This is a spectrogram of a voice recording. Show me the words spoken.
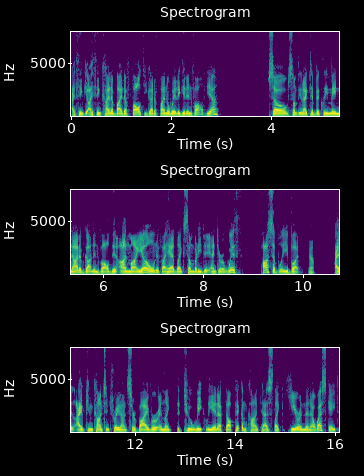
I think I think kind of by default you got to find a way to get involved. Yeah. So something I typically may not have gotten involved in on my own if I had like somebody to enter with, possibly, but Yeah. I, I can concentrate on Survivor and like the two weekly NFL Pick'em contests, like here and then at Westgate,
